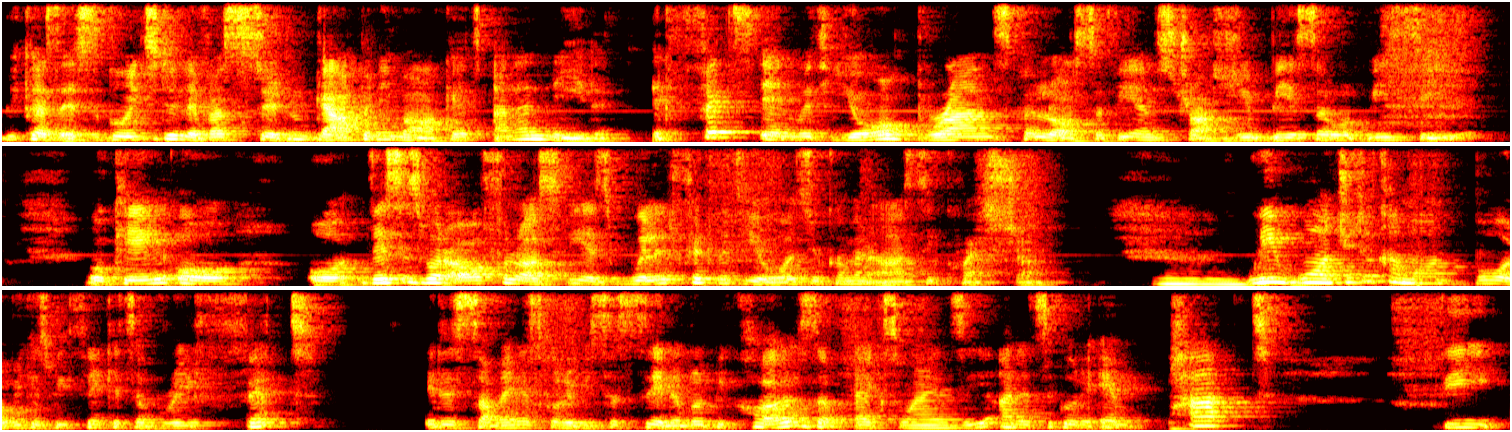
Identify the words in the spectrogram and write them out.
because it's going to deliver a certain gap in the market and a need. It fits in with your brand's philosophy and strategy based on what we see. Okay, or or this is what our philosophy is. Will it fit with yours? You come and ask the question. Mm. We want you to come on board because we think it's a great fit. It is something that's going to be sustainable because of X, Y, and Z, and it's going to impact the,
